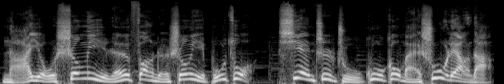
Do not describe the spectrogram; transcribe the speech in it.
哪有生意人放着生意不做，限制主顾购买数量的？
